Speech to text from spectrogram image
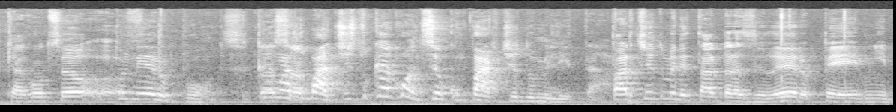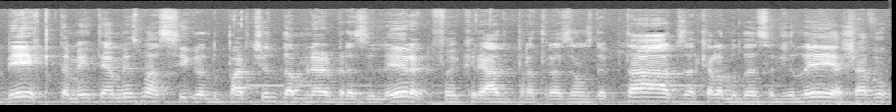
O que aconteceu. Primeiro ponto. Situação- Renato Batista, o que aconteceu com o partido militar? Partido Militar Brasileiro, PMB, que também tem a mesma sigla do Partido da Mulher Brasileira, que foi criado para trazer uns deputados, aquela mudança de lei, achavam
